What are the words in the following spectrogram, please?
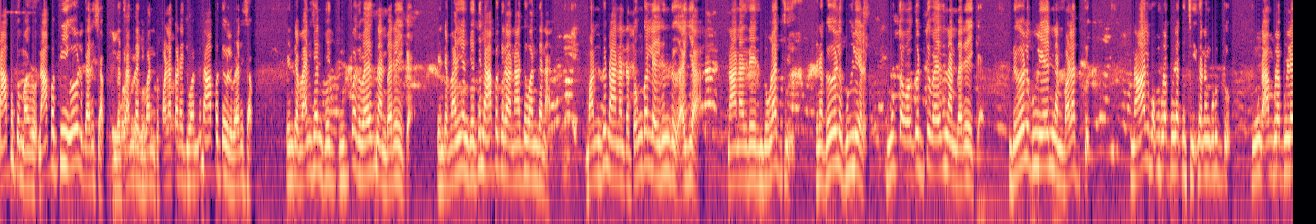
நாற்பத்தொன்பது நாற்பத்தி ஏழு வருஷம் இந்த சந்தைக்கு வந்து பழக்கடைக்கு வந்து நாற்பத்தி ஏழு வருஷம். இந்த மனுஷன் முப்பது வயசு நான் வரைக்க இந்த மணியன் செத்து நாற்பத்தி நாத்து வந்தேன் நான். வந்து நான் அந்த தொங்கல்ல இருந்து ஐயா நான் அதில் இருந்து உழைச்சி எனக்கு ஏழு புள்ளிகள். மூத்த எட்டு வயசு நான் வரைக்க. இந்த ஏழு பிள்ளையை நான் வளர்த்து நாலு பொம்பளை பிள்ளைக்கு சீதனம் கொடுத்து மூன்று ஆம்பளை பிள்ளை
